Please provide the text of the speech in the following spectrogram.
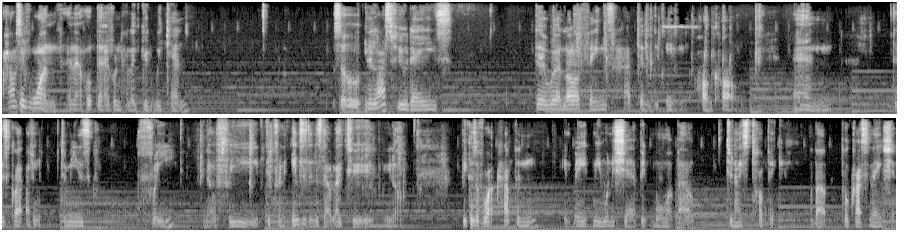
How's everyone? And I hope that everyone had a good weekend. So, in the last few days, there were a lot of things happened in Hong Kong, and there's quite, I think, to me, is three, you know, three different incidents that I would like to, you know, because of what happened, it made me want to share a bit more about tonight's topic about procrastination.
